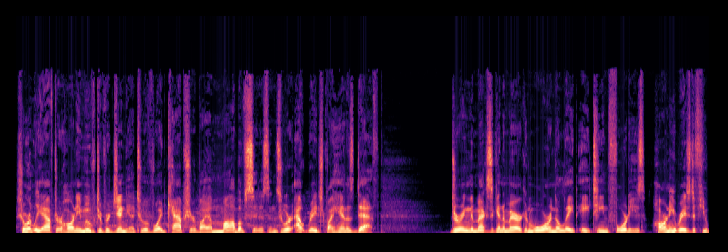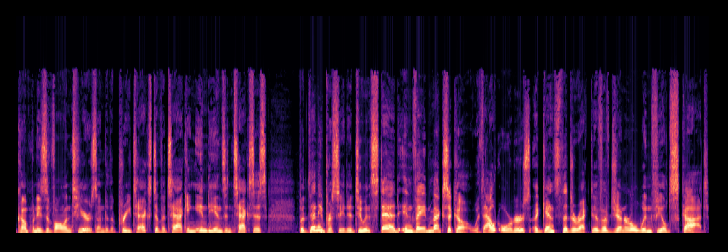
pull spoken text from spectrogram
Shortly after, Harney moved to Virginia to avoid capture by a mob of citizens who were outraged by Hannah's death. During the Mexican American War in the late 1840s, Harney raised a few companies of volunteers under the pretext of attacking Indians in Texas, but then he proceeded to instead invade Mexico without orders against the directive of General Winfield Scott.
